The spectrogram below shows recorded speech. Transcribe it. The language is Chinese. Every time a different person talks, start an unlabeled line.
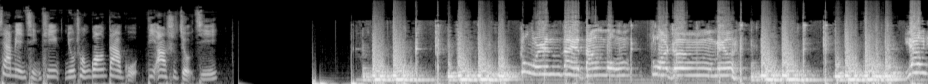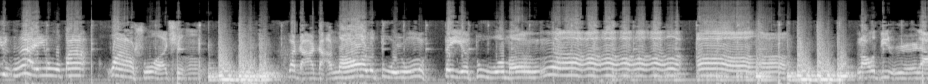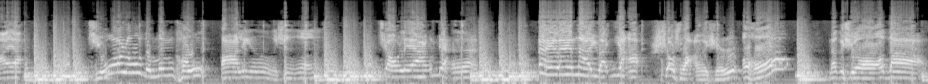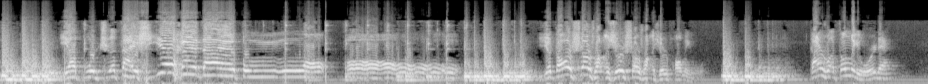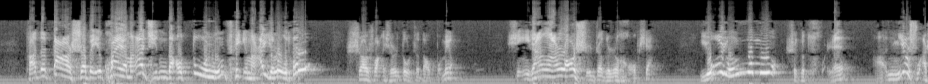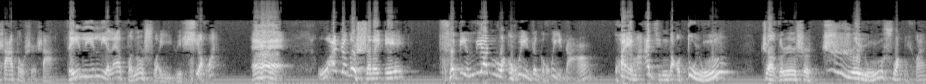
下面请听牛崇光大鼓第二十九集。
众人在当中做证明，杨军爱又把话说清，何渣渣恼了杜勇对杜蒙啊啊！老弟儿俩呀，酒楼的门口把令行，叫两边带来那冤家十双喜儿。哦吼，那个小子也不知在西还在东哦。哦，一找十双喜儿，十双喜跑没有？敢说怎么有人的？他的大石碑、快马、金刀、杜勇催马一露头，佘双喜都知道不妙，心想：俺老师这个人好骗，有勇无谋，是个粗人啊！你说啥都是啥，嘴里历来不能说一句细话。哎，我这个石碑，此地连庄会这个会长，快马金刀杜勇，这个人是智勇双全，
